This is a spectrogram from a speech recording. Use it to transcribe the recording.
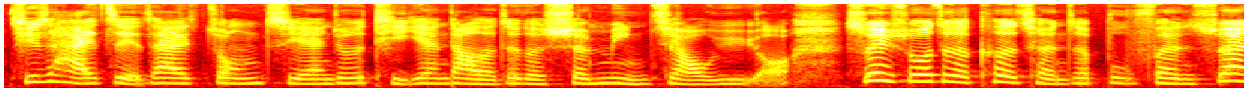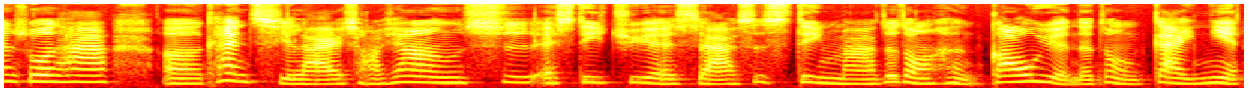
其实孩子也在中间就是体验到了这个生命教育哦。所以说，这个课程这部分，虽然说它呃看起来好像是 SDGs 啊，是 STEAM 啊这种很高远的这种概念，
